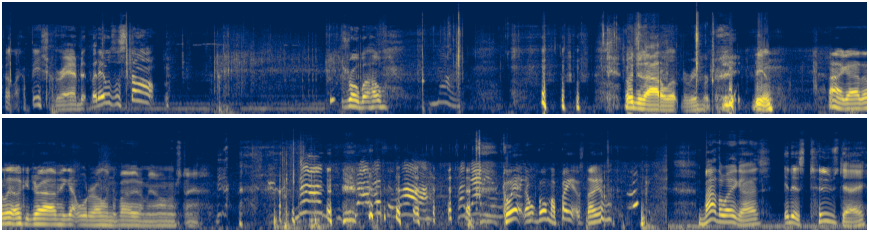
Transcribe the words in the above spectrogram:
Felt like a fish grabbed it, but it was a stump. Robot hole. No. We'll just idle up the river. then. Alright guys, I let Okie drive. He got water all in the boat. I mean, I don't understand. No, no, that's a lie. My daddy Quit, don't pull my pants down. By the way, guys, it is Tuesday,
